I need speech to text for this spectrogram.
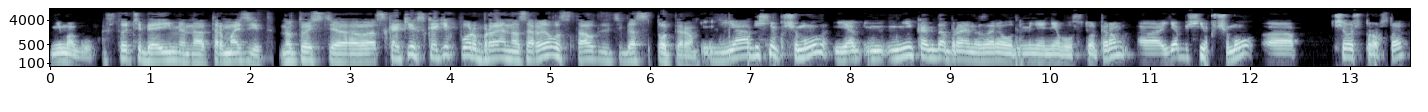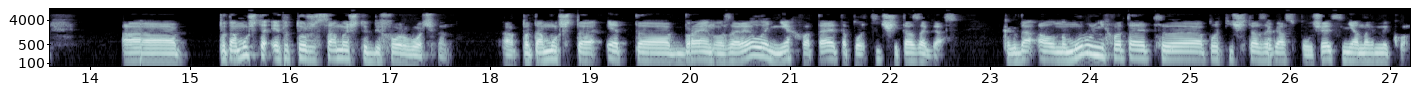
не могу. А что тебя именно тормозит? Ну, то есть, э, с, каких, с каких пор Брайан Азарелло стал для тебя стопером? Я объясню, почему. Я, никогда Брайан Азарелло для меня не был стопером. Э, я объясню, почему. Э, все очень просто. Э, потому что это то же самое, что Before Watchmen. Э, потому что это Брайану Азарелло не хватает оплатить счета за газ. Когда Алану Муру не хватает э, оплатить счета за газ, получается не Анармикон.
